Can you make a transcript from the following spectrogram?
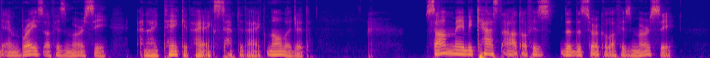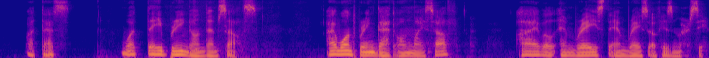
the embrace of His mercy and I take it, I accept it, I acknowledge it. Some may be cast out of his the, the circle of his mercy, but that's what they bring on themselves. I won't bring that on myself. I will embrace the embrace of his mercy.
